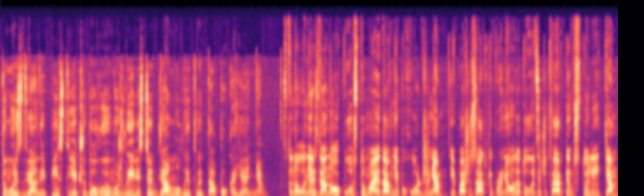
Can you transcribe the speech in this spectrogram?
Тому різдвяний піст є чудовою можливістю для молитви та покаяння. Встановлення різдвяного посту має давнє походження, і перші згадки про нього датуються четвертим століттям.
